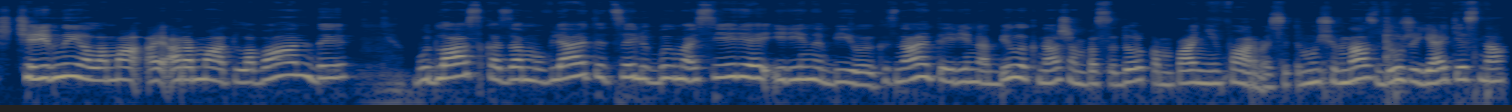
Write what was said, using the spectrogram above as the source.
Чарівний аромат лаванди. Будь ласка, замовляйте. Це любима серія Ірини Білик. Знаєте, Ірина Білик наш амбасадор компанії Фармасі, тому що в нас дуже якісна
